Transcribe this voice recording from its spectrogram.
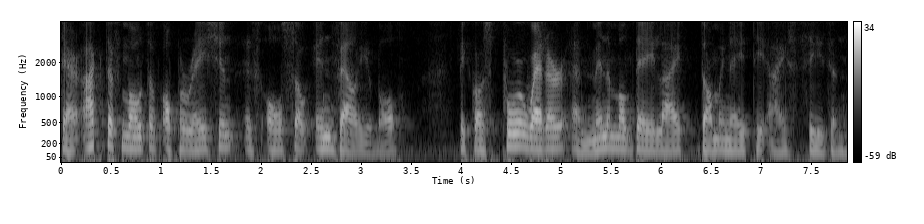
Their active mode of operation is also invaluable because poor weather and minimal daylight dominate the ice season.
